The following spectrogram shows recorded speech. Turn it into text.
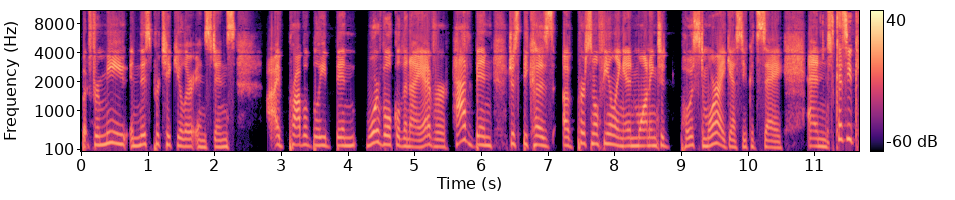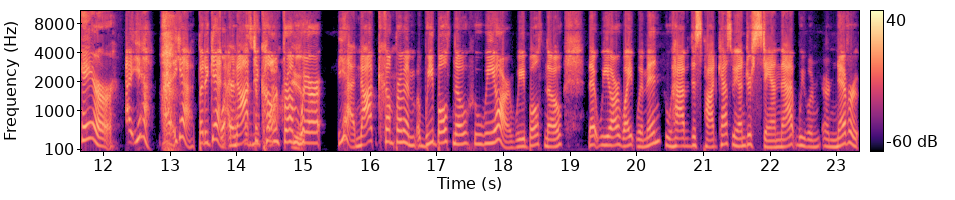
But for me, in this particular instance, I've probably been more vocal than I ever have been just because of personal feeling and wanting to post more, I guess you could say. And because you care. Uh, yeah. Uh, yeah. But again, well, not to come from to. where yeah, not come from him. We both know who we are. We both know that we are white women who have this podcast. We understand that. We were, are never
